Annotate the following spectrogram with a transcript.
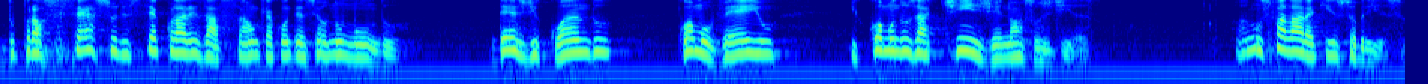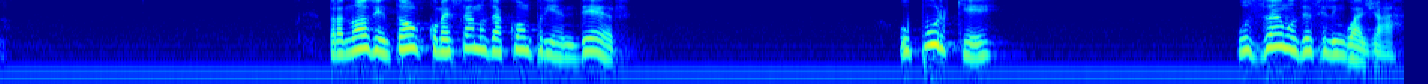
do processo de secularização que aconteceu no mundo. Desde quando, como veio e como nos atinge em nossos dias. Vamos falar aqui sobre isso. Para nós, então, começarmos a compreender o porquê usamos esse linguajar.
